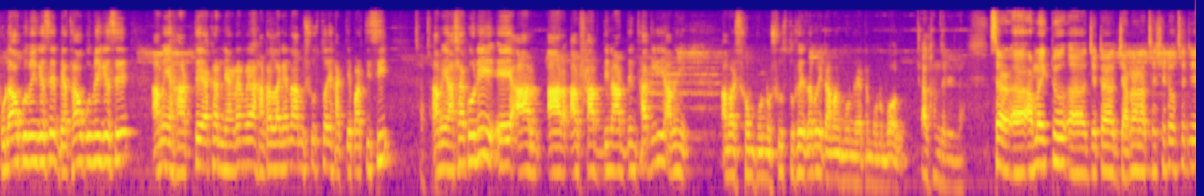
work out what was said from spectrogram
ফুলাও কমে গেছে ব্যথাও কমে গেছে। আমি হাঁটতে এখন ন্যাংরা ন্যাংরা হাঁটা লাগে না আমি সুস্থ হয়ে হাঁটতে পারতেছি। আচ্ছা। আমি আশা করি এই আর আর আর সাত দিন আট দিন থাকলে আমি আমার সম্পূর্ণ সুস্থ হয়ে যাব এটা আমার মনের একটা মনোবল। আলহামদুলিল্লাহ। স্যার আহ, আমরা একটু আহ, যেটা জানার আছে সেটা হচ্ছে যে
